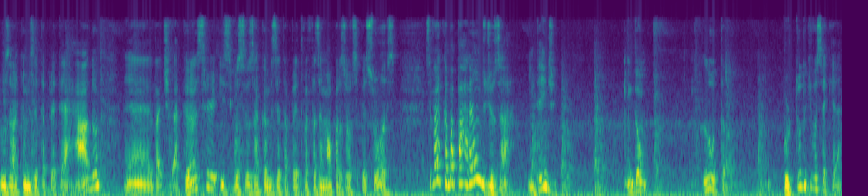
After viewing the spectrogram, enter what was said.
usar camiseta preta é errado, é, vai te dar câncer, e se você usar camiseta preta vai fazer mal para as outras pessoas você vai acabar parando de usar, entende? Então, luta por tudo que você quer.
